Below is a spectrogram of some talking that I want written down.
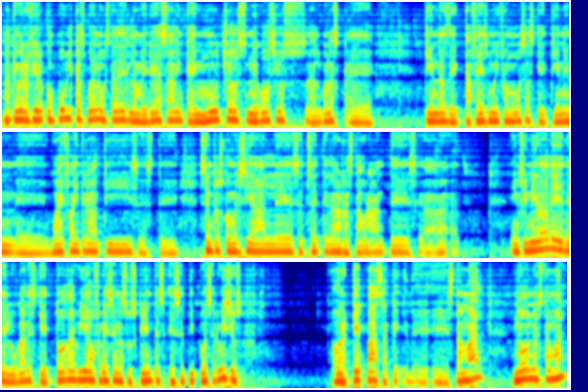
¿A qué me refiero con públicas? Bueno, ustedes la mayoría saben que hay muchos negocios, algunas... Eh, tiendas de cafés muy famosas que tienen eh, wifi gratis, este, centros comerciales, etcétera, restaurantes, infinidad de, lugares que todavía ofrecen a sus clientes ese tipo de servicios. Ahora, ¿qué pasa? ¿Que, eh, ¿Está mal? No, no está mal,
